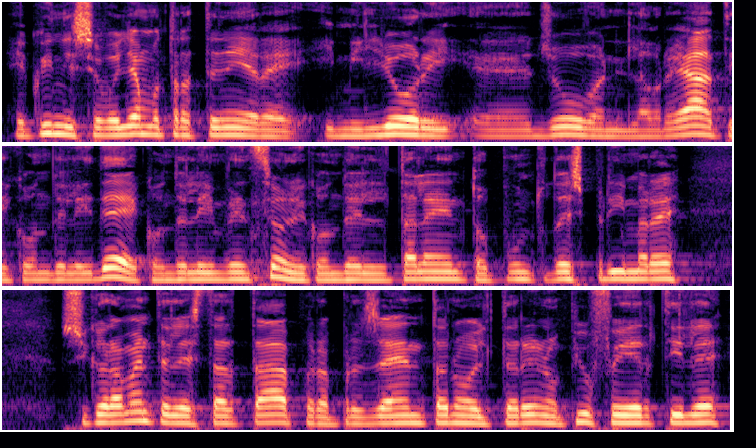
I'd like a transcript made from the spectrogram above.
e quindi se vogliamo trattenere i migliori eh, giovani laureati con delle idee, con delle invenzioni, con del talento appunto da esprimere Sicuramente le start-up rappresentano il terreno più fertile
